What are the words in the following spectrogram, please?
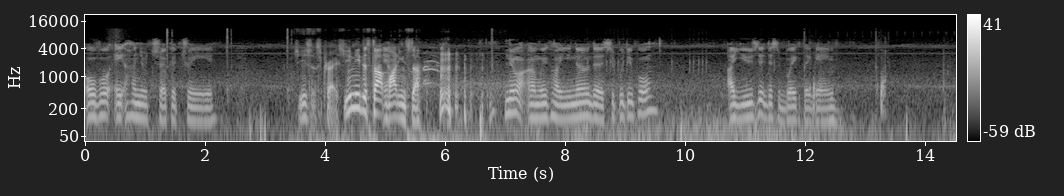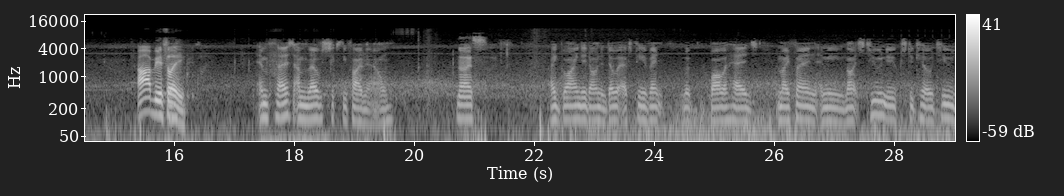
Over 800 circuitry. Jesus Christ, you need to stop Yeah. modding stuff. No, um, we call you know the super duper. I used it just to break the game. Obviously. And plus, I'm level 65 now. Nice. I grinded on the double XP event with baller heads, and my friend and me launched two nukes to kill two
